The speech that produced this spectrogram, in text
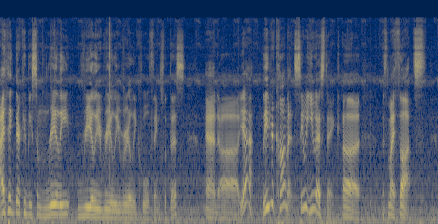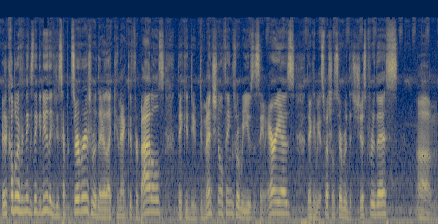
I think there could be some really, really, really, really cool things with this. And uh, yeah, leave your comments. See what you guys think uh, with my thoughts. There's a couple different things they could do. They could do separate servers where they're like connected for battles. They could do dimensional things where we use the same areas. There could be a special server that's just for this. Um,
